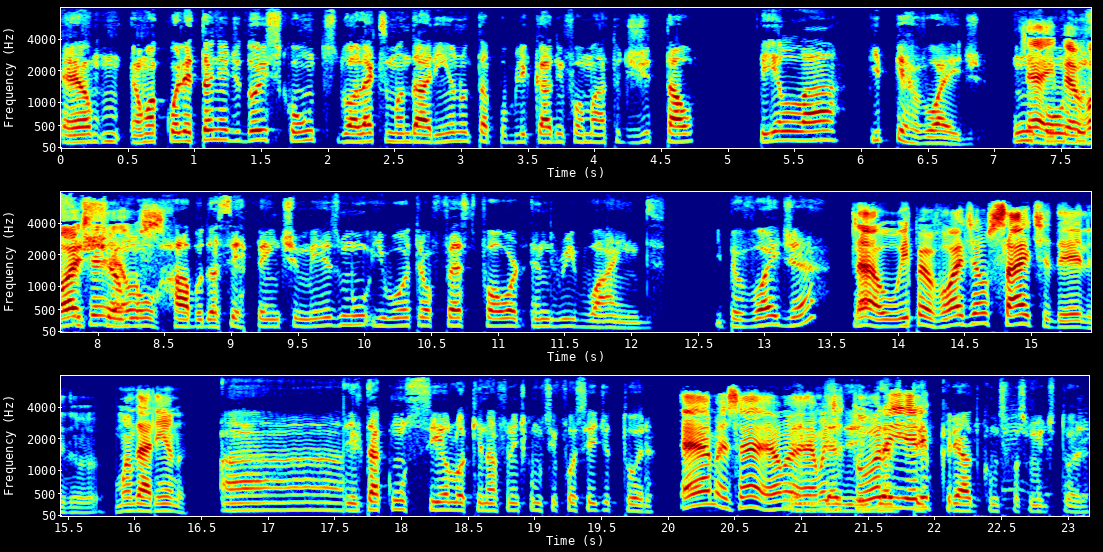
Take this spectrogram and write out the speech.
É, é uma coletânea de dois contos do Alex Mandarino, está publicado em formato digital pela Hypervoid. Um é, conto Hypervoid se é chama é o... o Rabo da Serpente mesmo e o outro é o Fast Forward and Rewind. Hypervoid é? Não, o Hypervoid é o site dele, do Mandarino. Ah, ele tá com um selo aqui na frente como se fosse editora. É, mas é, é uma, é uma editora ele e ele. criado como se fosse uma editora.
